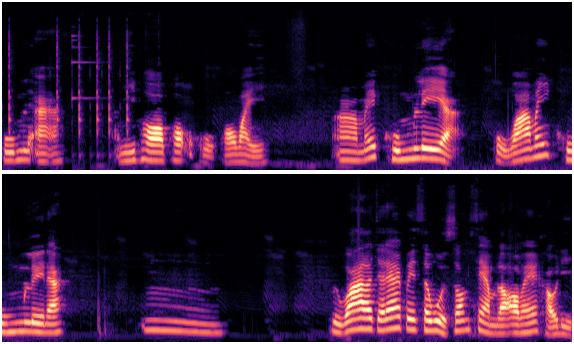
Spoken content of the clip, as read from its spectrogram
คุ้มเลยอะ อันนี้พอพอโอ้โหพอไหวอ่า ไม่คุ้มเลยอะผมว่าไม่คุ้มเลยนะ อืม หรือว่าเราจะได้เป็นสมุดซ่อมแซมแล้วเอาไปให้เขาดี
